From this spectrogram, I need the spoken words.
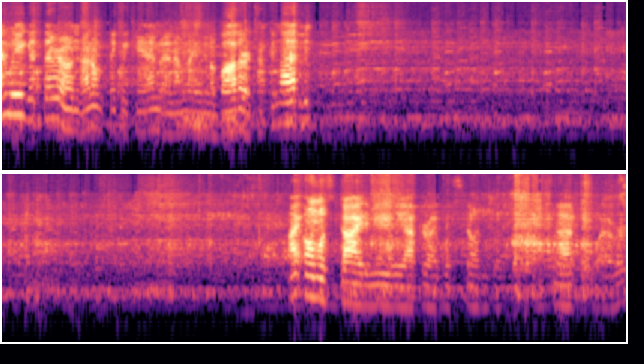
can we get there? Um, I don't think we can, and I'm not even gonna bother attempting that. I almost died immediately after I was done but whatever.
